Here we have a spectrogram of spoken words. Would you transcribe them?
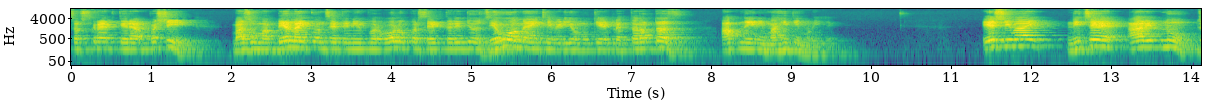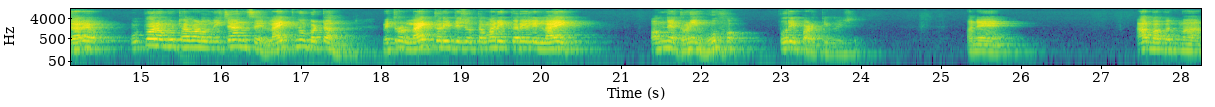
સબસ્ક્રાઇબ કર્યા પછી બાજુમાં બેલ આઇકોન છે તેની ઉપર ઓલ ઉપર સેટ કરી દો જેવો અમે અહીંથી વીડિયો મૂકીએ એટલે તરત જ આપને એની માહિતી મળી જાય. એ સિવાય નીચે આ રીતનું, જ્યારે ઉપર અંગૂઠાવાળું નિશાન છે લાઇકનું બટન મિત્રો લાઇક કરી દેજો. તમારી કરેલી લાઈક અમને ઘણી હૂફ પૂરી પાડતી હોય છે. અને આ બાબતમાં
